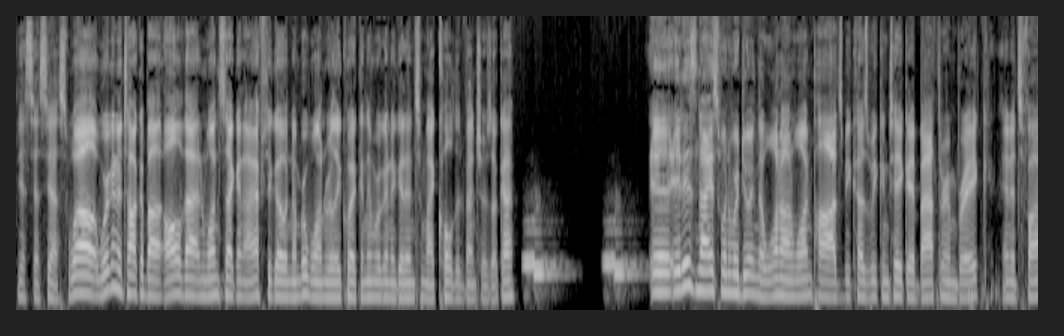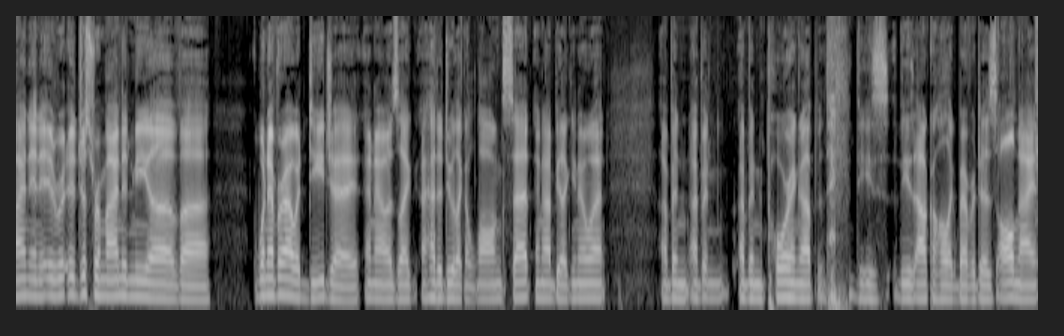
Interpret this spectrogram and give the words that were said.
Yes, yes, yes. Well, we're going to talk about all of that in one second. I have to go number one really quick, and then we're going to get into my cold adventures, okay? It, is nice when we're doing the one on one pods because we can take a bathroom break and it's fine. And it, it just reminded me of uh, whenever I would DJ and I was like, I had to do like a long set, and I'd be like, you know what? I've been I've been I've been pouring up these these alcoholic beverages all night.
